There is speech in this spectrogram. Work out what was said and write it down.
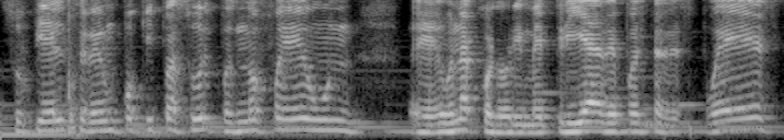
su piel se ve un poquito azul, pues no fue un, eh, una colorimetría de puesta después,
